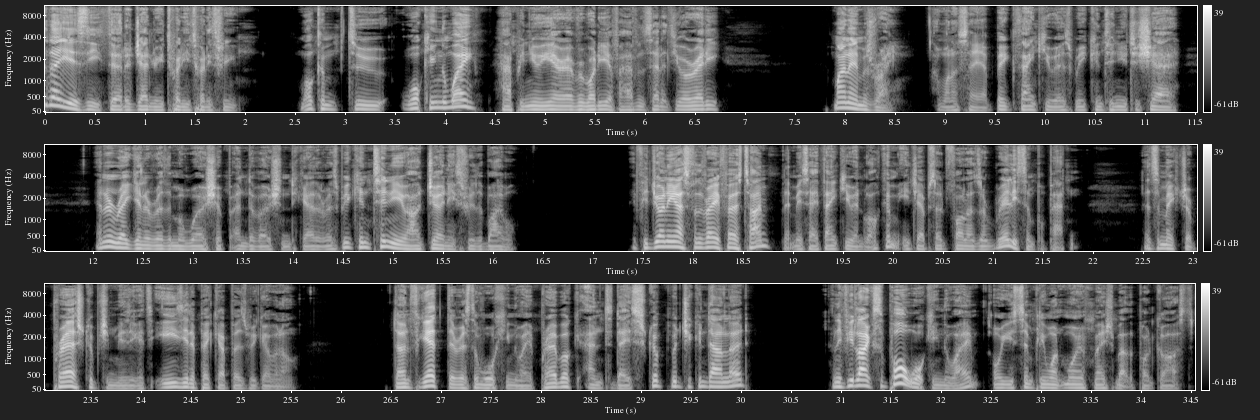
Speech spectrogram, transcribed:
Today is the 3rd of January 2023. Welcome to Walking the Way. Happy New Year, everybody, if I haven't said it to you already. My name is Ray. I want to say a big thank you as we continue to share in a regular rhythm of worship and devotion together as we continue our journey through the Bible. If you're joining us for the very first time, let me say thank you and welcome. Each episode follows a really simple pattern. It's a mixture of prayer, scripture, and music. It's easy to pick up as we go along. Don't forget, there is the Walking the Way prayer book and today's script, which you can download. And if you'd like support Walking the Way, or you simply want more information about the podcast,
